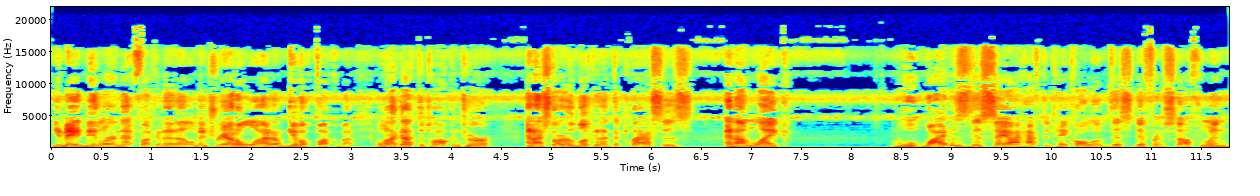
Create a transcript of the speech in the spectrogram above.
You made me learn that fucking in elementary. I don't want I don't give a fuck about it. And when I got to talking to her And I started looking at the classes, and I'm like, why does this say I have to take all of this different stuff when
